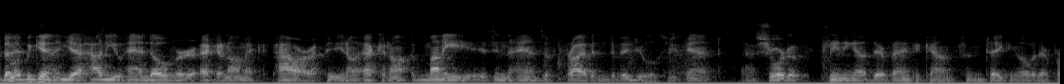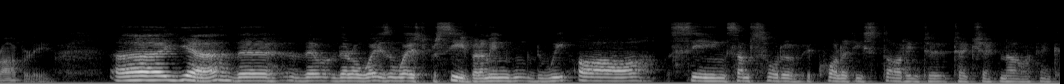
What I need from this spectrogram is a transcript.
But at the beginning, yeah, how do you hand over economic power? You know, economic money is in the hands of private individuals. You can't, uh, short of cleaning out their bank accounts and taking over their property. Uh, yeah, there, there, there are ways and ways to proceed, but I mean, we are seeing some sort of equality starting to take shape now, I think.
